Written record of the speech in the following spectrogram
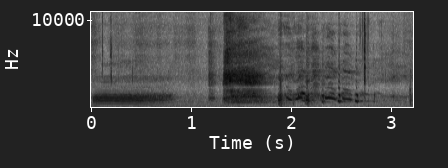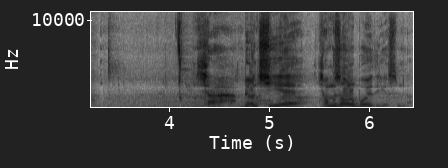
아. 자, 면치기의 정석을 보여드리겠습니다.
